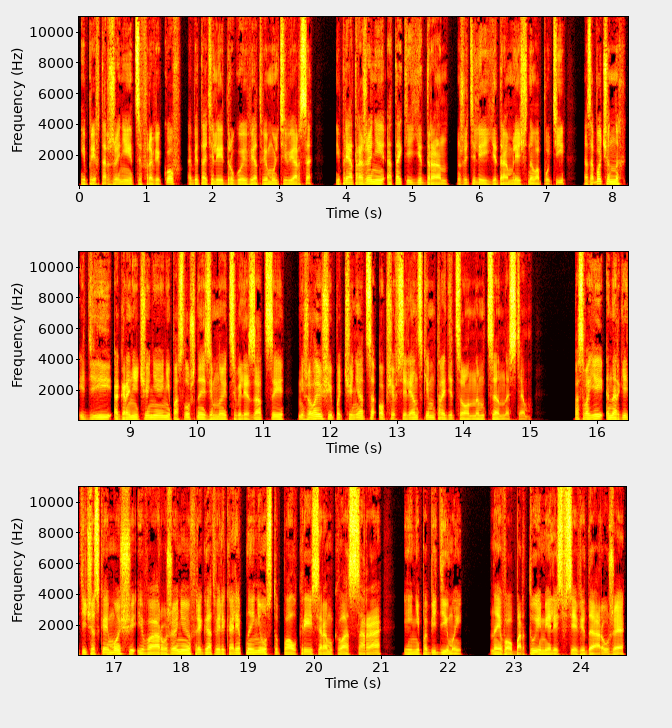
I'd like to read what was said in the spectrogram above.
и при вторжении цифровиков, обитателей другой ветви мультиверса, и при отражении атаки ядран, жителей ядра Млечного Пути, озабоченных идеей ограничения непослушной земной цивилизации, не желающей подчиняться общевселенским традиционным ценностям. По своей энергетической мощи и вооружению фрегат «Великолепный» не уступал крейсерам класса «Ра» и «Непобедимый». На его борту имелись все виды оружия,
